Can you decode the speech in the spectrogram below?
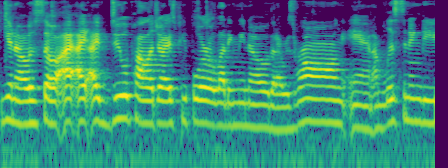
you know so I, I i do apologize people are letting me know that i was wrong and i'm listening to you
